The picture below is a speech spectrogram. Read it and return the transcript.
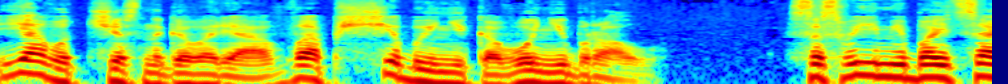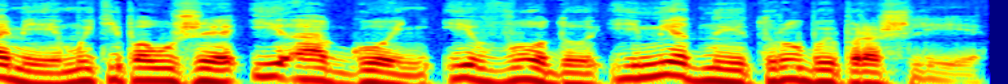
Я вот, честно говоря, вообще бы никого не брал. Со своими бойцами мы типа уже и огонь, и воду, и медные трубы прошли,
